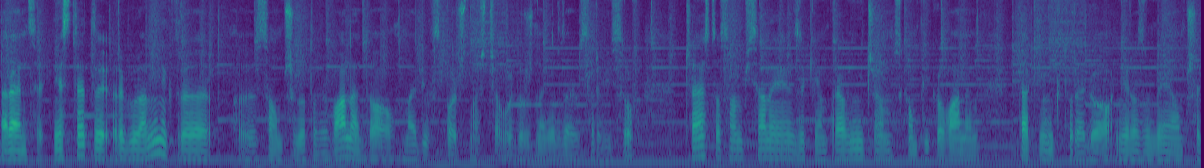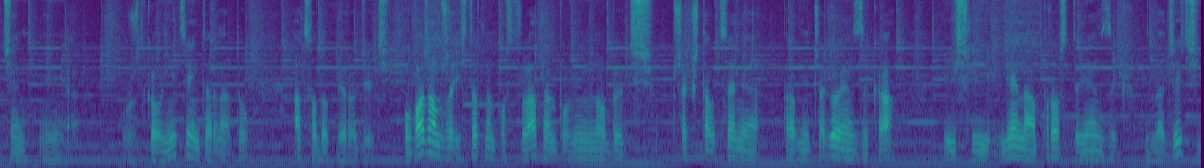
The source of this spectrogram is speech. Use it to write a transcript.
ręce. Niestety regulaminy, które e, są przygotowywane do mediów społecznościowych, do różnego rodzaju serwisów, często są pisane językiem prawniczym, skomplikowanym, takim, którego nie rozumieją przeciętni użytkownicy internetu, a co dopiero dzieci. Uważam, że istotnym postulatem powinno być przekształcenie prawniczego języka, jeśli nie na prosty język dla dzieci,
